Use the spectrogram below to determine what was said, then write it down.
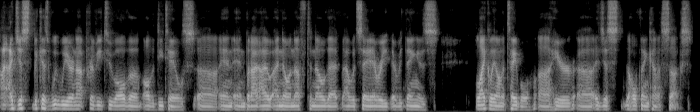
I, I just because we, we are not privy to all the all the details, uh, and and but I, I I know enough to know that I would say every everything is likely on the table uh, here. Uh, it just the whole thing kind of sucks.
